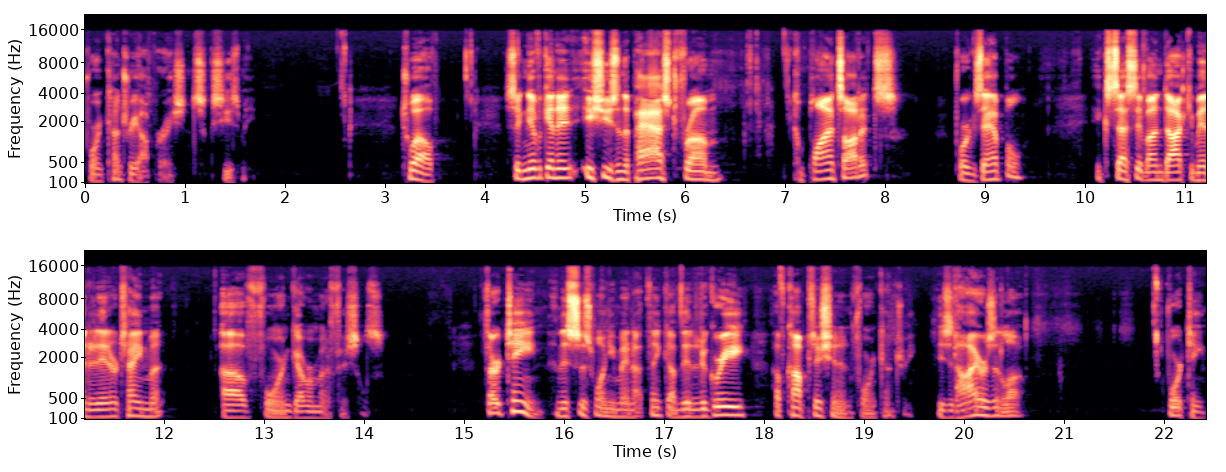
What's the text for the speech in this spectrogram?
foreign country operations, excuse me. 12. Significant issues in the past from compliance audits, for example, excessive undocumented entertainment of foreign government officials. 13, and this is one you may not think of, the degree of competition in a foreign country. Is it high or is it low? 14.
